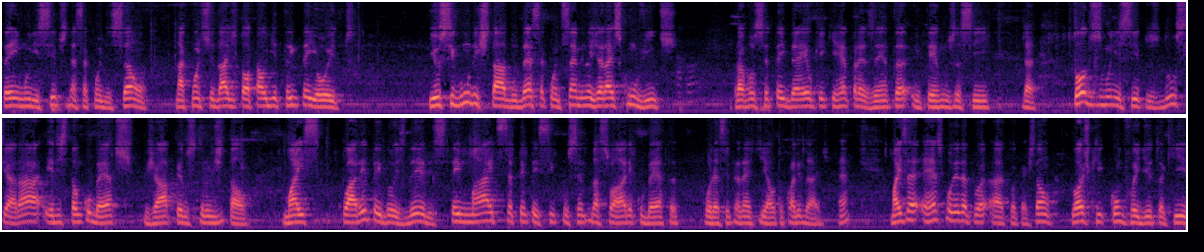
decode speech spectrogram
tem municípios nessa condição, na quantidade total de 38. E o segundo estado dessa condição é Minas Gerais, com 20. Para você ter ideia o que, que representa em termos assim. De... Todos os municípios do Ceará eles estão cobertos já pelo setor digital, mas 42 deles têm mais de 75% da sua área coberta por essa internet de alta qualidade. Né? Mas é, é respondendo a tua, a tua questão, lógico que, como foi dito aqui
